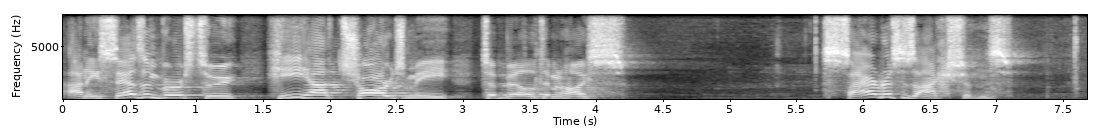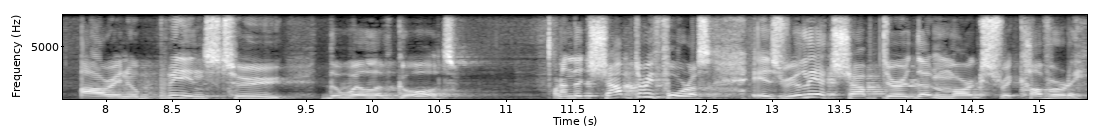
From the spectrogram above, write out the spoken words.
and he says in verse 2 He hath charged me to build him an house. Cyrus's actions are in obedience to the will of God. And the chapter before us is really a chapter that marks recovery.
